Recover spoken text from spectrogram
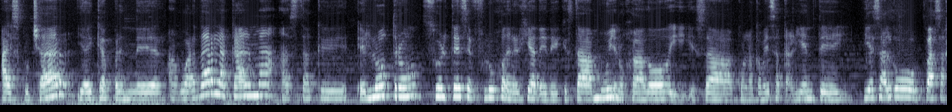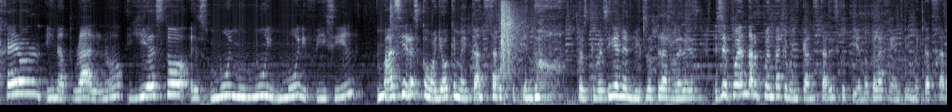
a escuchar y hay que aprender a guardar la calma hasta que el otro suelte ese flujo de energía de, que está muy enojado y está con la cabeza caliente y, y es algo pasajero y natural, ¿no? Y esto es muy, muy, muy, muy difícil. Más si eres como yo que me encanta estar discutiendo los que me siguen en mis otras redes se pueden dar cuenta que me encanta estar discutiendo con la gente y me encanta estar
